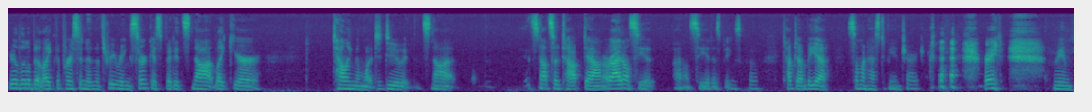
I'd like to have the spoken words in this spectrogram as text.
you're a little bit like the person in the three ring circus, but it's not like you're telling them what to do. It, it's not it's not so top down, or I don't see it I don't see it as being so top down. But yeah, someone has to be in charge, right? I mean,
